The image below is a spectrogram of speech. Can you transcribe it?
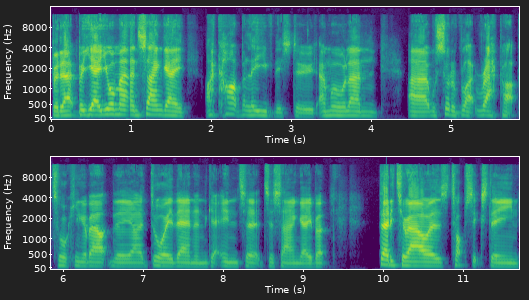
But uh, but yeah, your man Sange, I can't believe this dude. And we'll um uh we'll sort of like wrap up talking about the uh, Doi Inthanon and get into to Sange. But 32 hours, top 16.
